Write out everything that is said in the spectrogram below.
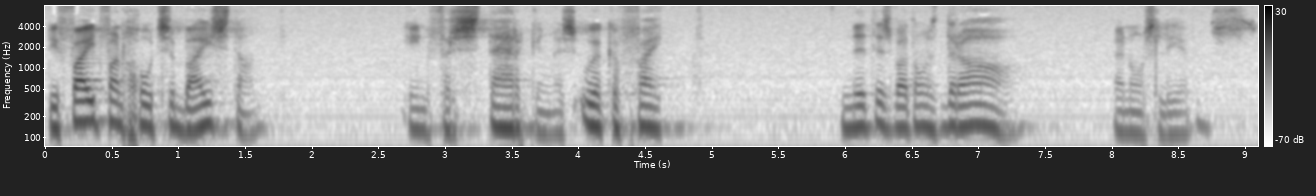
Die feit van God se bystand en versterking is ook 'n feit. Dit is wat ons dra in ons lewens.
